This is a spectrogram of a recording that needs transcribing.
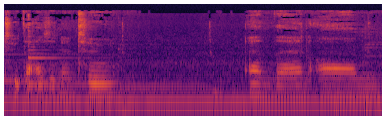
two thousand and two. And then um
